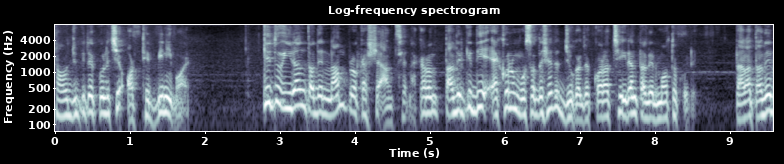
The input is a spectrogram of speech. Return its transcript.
সহযোগিতা করেছে অর্থের বিনিময়। কিন্তু ইরান তাদের নাম প্রকাশ্যে আনছে না, কারণ তাদেরকে দিয়ে এখনও মোসাদের সাথে যোগাযোগ করাচ্ছে ইরান তাদের মতো করে। তারা তাদের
